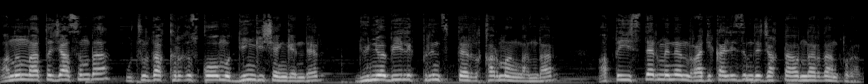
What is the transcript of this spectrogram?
Анын натыйжасында учурда кыргыз коому динге ишенгендер дүйнө бийлик принциптерди кармангандар атеисттер менен радикализмди жактагандардан турат.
